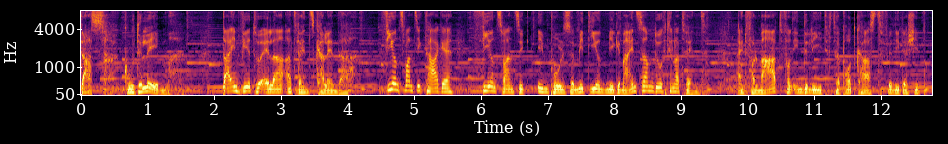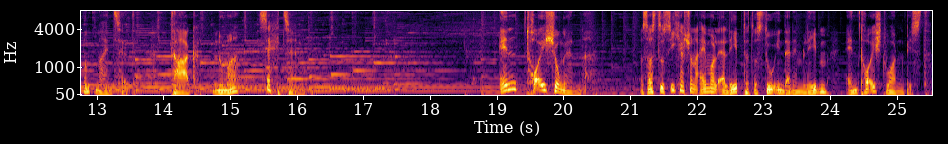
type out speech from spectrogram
Das gute Leben. Dein virtueller Adventskalender. 24 Tage, 24 Impulse mit dir und mir gemeinsam durch den Advent. Ein Format von In the Lead, der Podcast für Leadership und Mindset. Tag Nummer 16. Enttäuschungen. Das hast du sicher schon einmal erlebt, dass du in deinem Leben enttäuscht worden bist.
